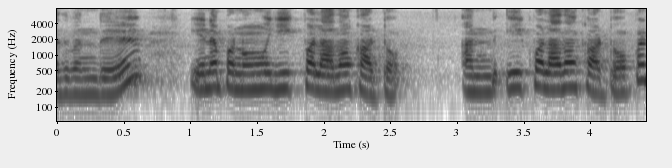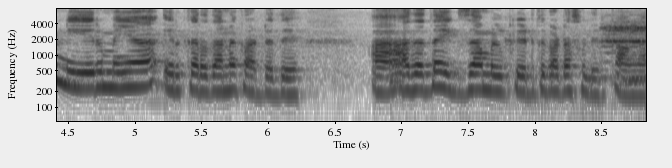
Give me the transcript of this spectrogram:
அது வந்து என்ன பண்ணுவோம் ஈக்குவலாக தான் காட்டும். அந்த ஈக்குவலாக தான் காட்டும். அப்போ நேர்மையாக இருக்கிறதானே காட்டுது. அதை தான் எக்ஸாம்பிளுக்கு எடுத்துக்காட்டாக சொல்லியிருக்காங்க.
